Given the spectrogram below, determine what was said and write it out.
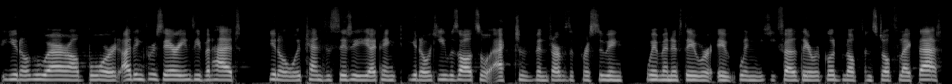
you know, who are on board. I think Bruce Arians even had you know, with Kansas City, I think, you know, he was also active in terms of pursuing women if they were, if, when he felt they were good enough and stuff like that.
